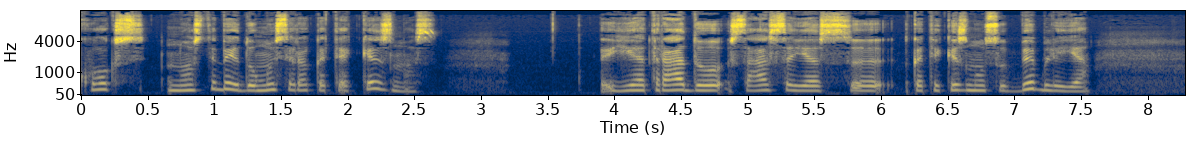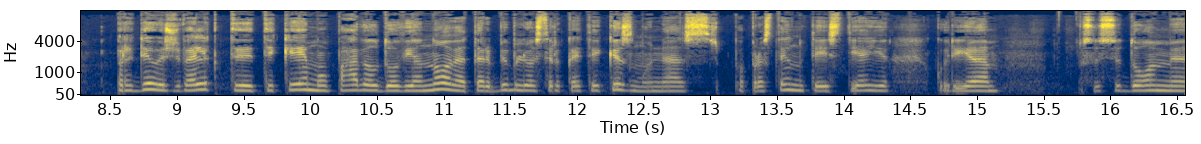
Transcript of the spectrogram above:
koks nuostabiai įdomus yra katekizmas. Jie atrado sąsajas katekizmų su Biblija. Pradėjau žvelgti tikėjimų paveldo vienovę tarp Biblijos ir katekizmų, nes paprastai nuteistieji, kurie susidomi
